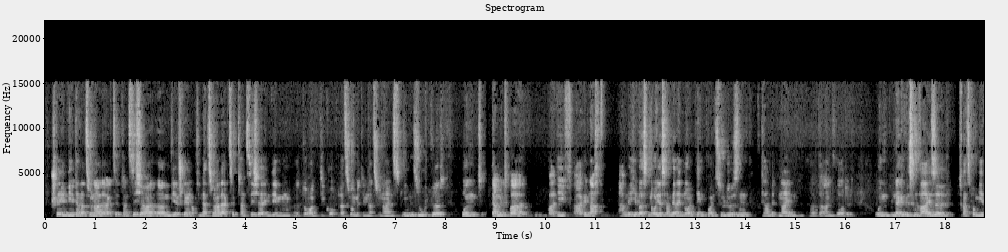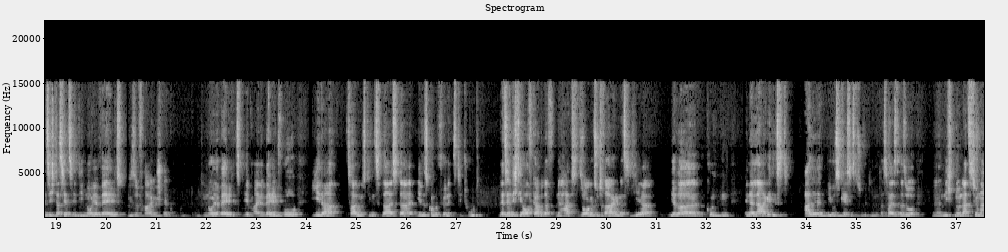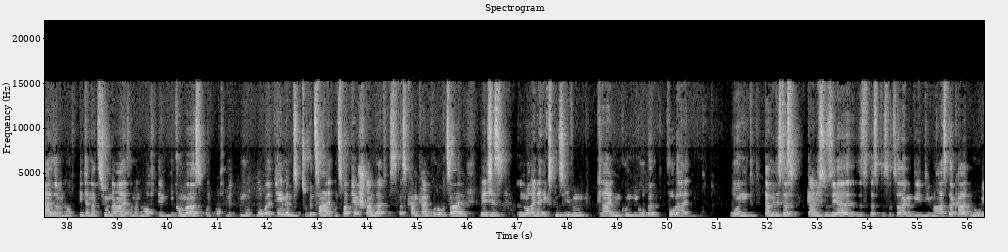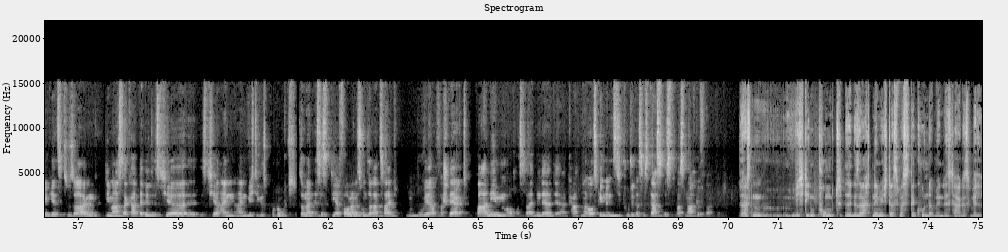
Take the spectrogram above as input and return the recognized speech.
stellen die internationale Akzeptanz sicher, ähm, wir stellen auch die nationale Akzeptanz sicher, indem äh, dort die Kooperation mit dem nationalen Scheme gesucht wird. Und damit war, war die Frage nach haben wir hier was Neues, haben wir einen neuen Painpoint zu lösen? Damit Nein äh, beantwortet. Und in einer gewissen Weise transformiert sich das jetzt in die neue Welt, diese Fragestellung. Und die neue Welt ist eben eine Welt, wo jeder Zahlungsdienstleister, jedes kontoführende Institut letztendlich die Aufgabe dafür hat, Sorge zu tragen, dass jeder ihrer Kunden in der Lage ist, alle Use Cases zu bedienen. Das heißt also, nicht nur national, sondern auch international, sondern auch im E-Commerce und auch mit Mo Mobile Payment zu bezahlen. Und zwar per Standard. Das, das kann kein Produkt sein, welches nur einer exklusiven kleinen Kundengruppe vorbehalten wird. Und damit ist das gar nicht so sehr, dass, dass, dass sozusagen die, die Mastercard-Logik jetzt zu sagen, die Mastercard Debit ist hier, ist hier ein, ein wichtiges Produkt, sondern es ist die Erfordernis unserer Zeit, wo wir verstärkt wahrnehmen, auch aus Seiten der, der kartenherausgebenden Institute, dass es das ist, was nachgefragt wird. Du hast einen wichtigen Punkt äh, gesagt, nämlich das, was der Kunde am Ende des Tages will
